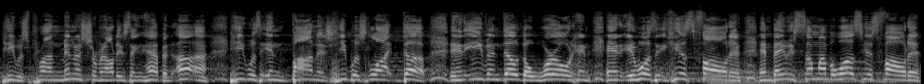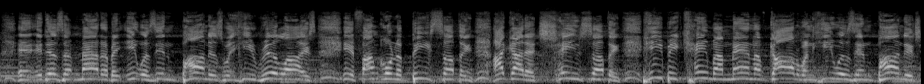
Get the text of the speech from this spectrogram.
he was prime minister when all these things happened. Uh-uh. He was in bondage. He was locked up. And even though the world and, and it wasn't his fault, and, and maybe some of it was his fault, and, and it doesn't matter, but it was in bondage when he really realize if I'm going to be something, I got to change something. He became a man of God when he was in bondage.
